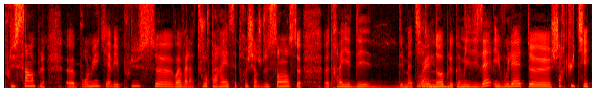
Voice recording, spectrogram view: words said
plus simples. Pour lui qui avait plus, voilà, toujours pareil, cette recherche de sens euh, travailler des, des matières nobles, comme il disait, et il voulait être euh, charcutier.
